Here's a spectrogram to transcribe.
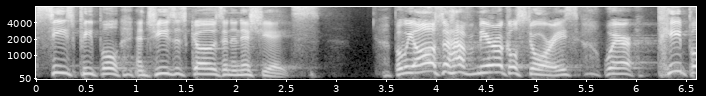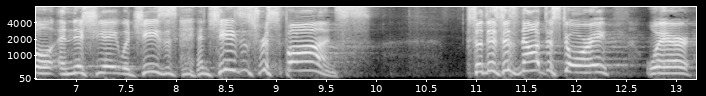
sees people and Jesus goes and initiates. But we also have miracle stories where people initiate with Jesus and Jesus responds. So this is not the story where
